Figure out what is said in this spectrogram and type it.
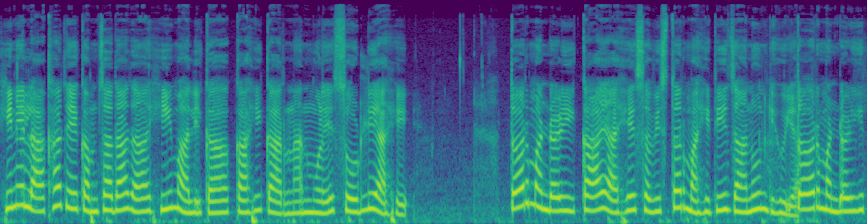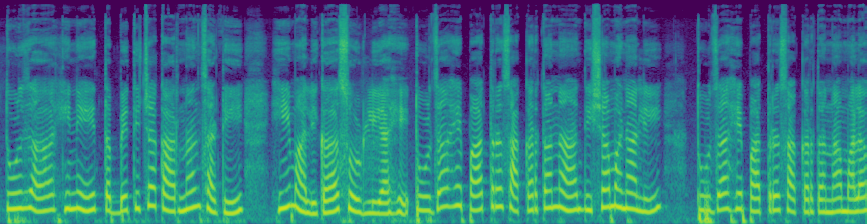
हिने लाखात एक आमचा दादा ही मालिका काही कारणांमुळे सोडली आहे. तर मंडळी काय आहे सविस्तर माहिती जाणून घेऊया. तर मंडळी तुळजा हिने तब्येतीच्या कारणांसाठी ही मालिका सोडली आहे. तुळजा हे पात्र साकारताना दिशा म्हणाली तुळजा हे पात्र साकारताना मला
